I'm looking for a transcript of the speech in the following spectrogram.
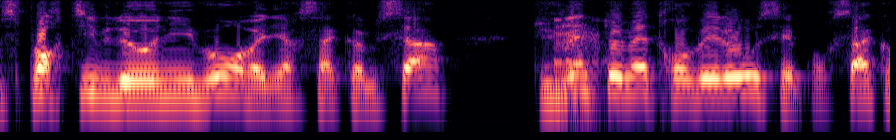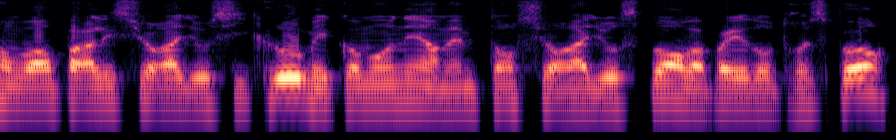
sportif de haut niveau, on va dire ça comme ça. Tu viens de te mettre au vélo, c'est pour ça qu'on va en parler sur Radio Cyclo, mais comme on est en même temps sur Radio Sport, on va parler d'autres sports.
